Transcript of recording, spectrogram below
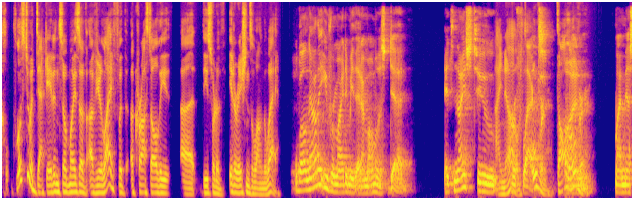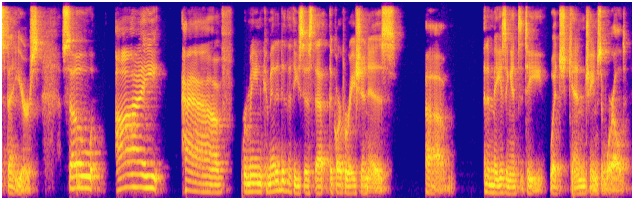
cl- close to a decade in some ways of, of your life with across all these uh, these sort of iterations along the way. Well, now that you've reminded me that I'm almost dead, it's nice to I know reflect. It's, over. it's all over. My misspent years. So I have remained committed to the thesis that the corporation is um, an amazing entity which can change the world.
